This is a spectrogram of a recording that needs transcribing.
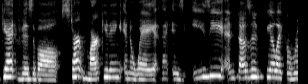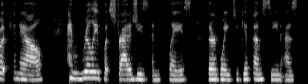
get visible, start marketing in a way that is easy and doesn't feel like a root canal, and really put strategies in place that are going to get them seen as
